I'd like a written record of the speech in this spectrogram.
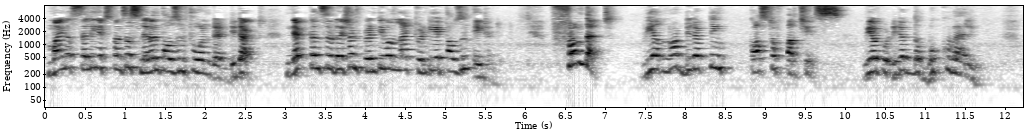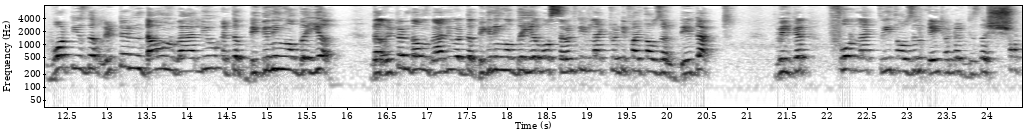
Minus selling expenses 11,200, deduct. Net consideration 21 lakh 28,800. From that, we are not deducting cost of purchase. We have to deduct the book value. What is the written down value at the beginning of the year? The written down value at the beginning of the year was 17 lakh 25,000. Deduct. We'll get 4 lakh 3,800 this is the short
